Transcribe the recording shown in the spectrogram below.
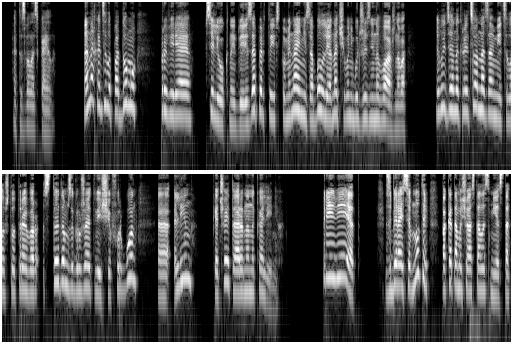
— отозвалась Кайла. Она ходила по дому, проверяя, все ли окна и двери заперты, и вспоминая, не забыла ли она чего-нибудь жизненно важного. Выйдя на крыльцо, она заметила, что Тревор с Тедом загружает вещи в фургон, а Лин качает Аарона на коленях. «Привет! Забирайся внутрь, пока там еще осталось место»,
